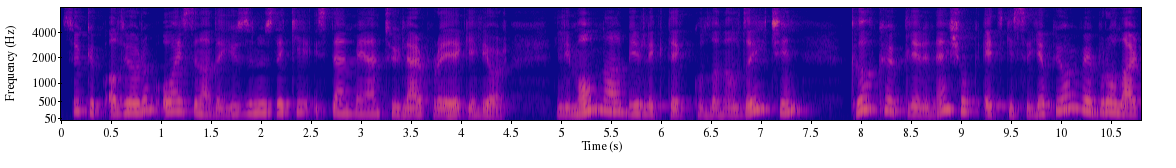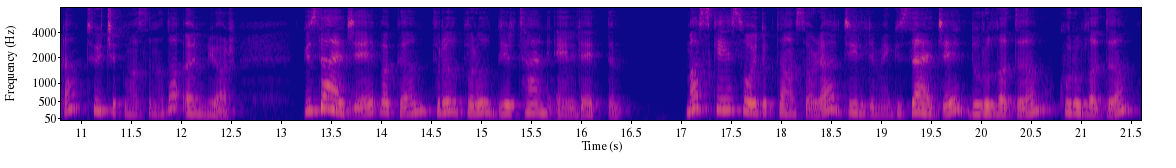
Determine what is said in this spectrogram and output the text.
söküp alıyorum. O esnada yüzünüzdeki istenmeyen tüyler buraya geliyor. Limonla birlikte kullanıldığı için kıl köklerine şok etkisi yapıyor ve buralardan tüy çıkmasını da önlüyor. Güzelce bakın pırıl pırıl bir ten elde ettim. Maskeyi soyduktan sonra cildimi güzelce duruladım, kuruladım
